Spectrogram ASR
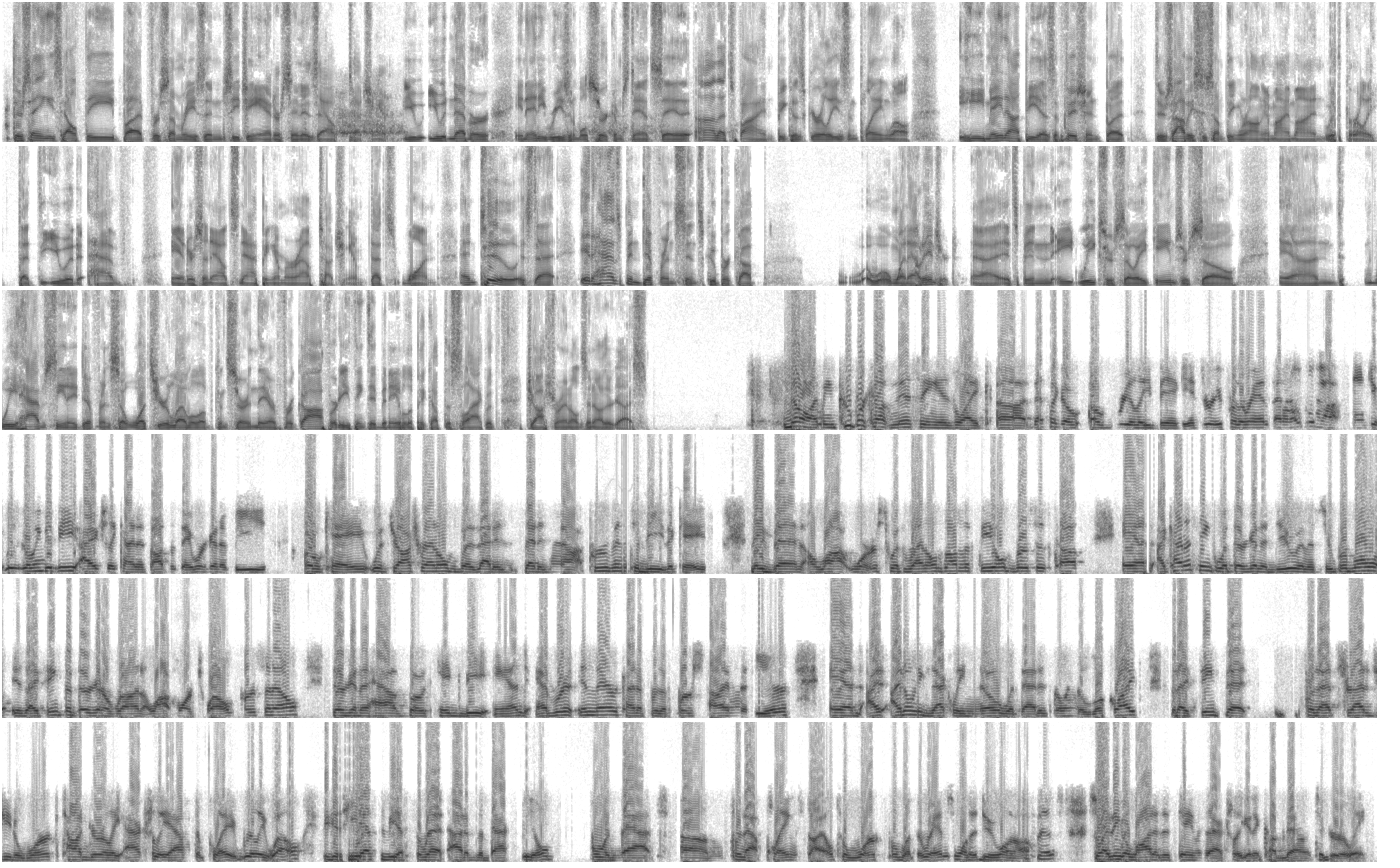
they're saying he's healthy, but for some reason C.J. Anderson is out touching him. You you would never, in any reasonable circumstance, say that oh that's fine because Gurley isn't playing well. He may not be as efficient, but there's obviously something wrong in my mind with Gurley that you would have Anderson out snapping him or out touching him. That's one. And two is that it has been different since Cooper Kupp went out injured. Uh, it's been eight weeks or so, eight games or so, and we have seen a difference. So, what's your level of concern there for Goff, or do you think they've been able to pick up the slack with Josh Reynolds and other guys? No, I mean Cooper Kupp missing is like uh, that's like a, a really big injury for the Rams, and I did not think it was going to be. I actually kind of thought that they were going to be okay with Josh Reynolds, but that is that is not proven to be the case. They've been a lot worse with Reynolds on the field versus Kupp, and I kind of think what they're going to do in the Super Bowl is I think that they're going to run a lot more 12 personnel. They're going to have both Higbee and Everett in there, kind of for the first time this year, and I, I don't exactly know what that is going to look like, but I think that for that strategy to work, Todd Gurley actually has to play really well because he has to be a threat out of the backfield for that um, for that playing style to work for what the Rams want to do on offense. So I think a lot of this game is actually going to come down to Gurley.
